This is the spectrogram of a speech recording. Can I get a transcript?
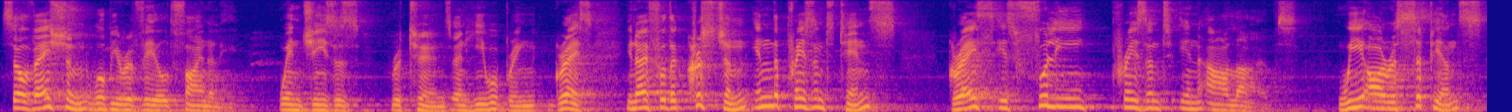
Salvation will be revealed finally when Jesus returns and he will bring grace. You know, for the Christian in the present tense, grace is fully present in our lives. We are recipients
